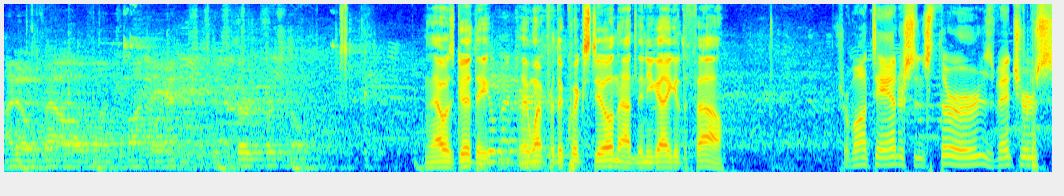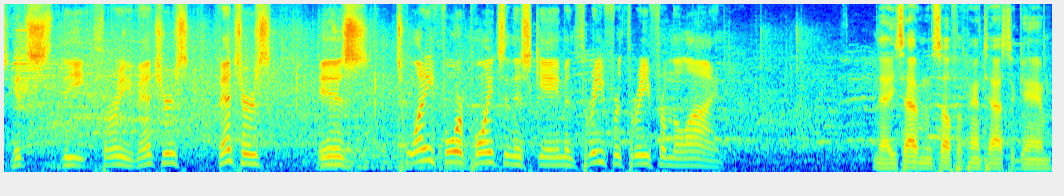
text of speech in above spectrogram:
Idaho foul on Trevante Anderson, his third personal. And that was good. They they went for the quick steal. and then you got to get the foul. Trevante Anderson's third as Venters hits the three. Venters Venters is 24 points in this game and three for three from the line. Yeah, he's having himself a fantastic game.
